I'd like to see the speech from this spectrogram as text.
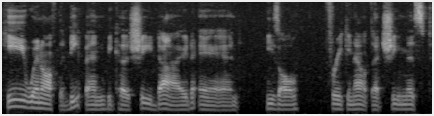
he went off the deep end because she died, and he's all freaking out that she missed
